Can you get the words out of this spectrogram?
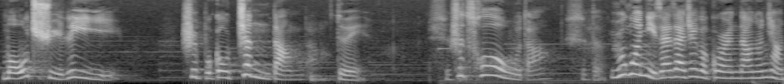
谋取利益是不够正当的，对，是是错误的。是的，如果你在在这个过程当中，你想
